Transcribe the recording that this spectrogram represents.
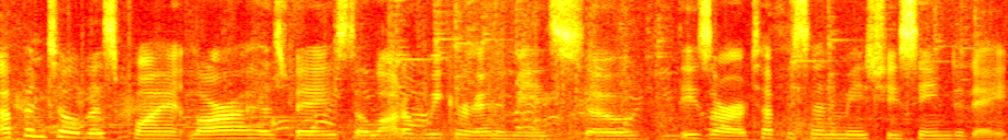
Up until this point, Lara has faced a lot of weaker enemies, so these are our toughest enemies she's seen to date.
